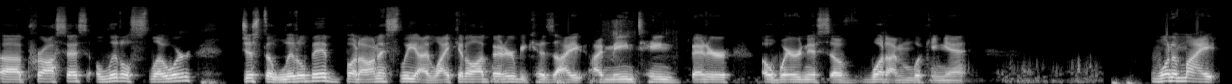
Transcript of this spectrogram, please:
uh, process, a little slower, just a little bit, but honestly, I like it a lot better because I, I maintain better awareness of what I'm looking at. One of my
